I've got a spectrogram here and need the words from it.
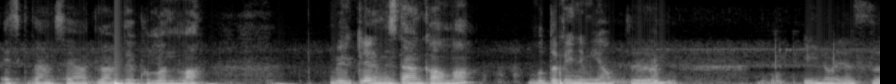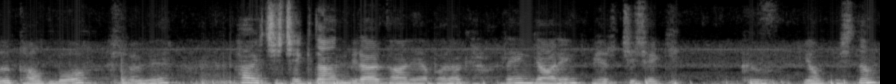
eskiden seyahatlerde kullanılan büyüklerimizden kalma. Bu da benim yaptığım iğne oyası tablo. Şöyle her çiçekten birer tane yaparak rengarenk bir çiçek kız yapmıştım.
